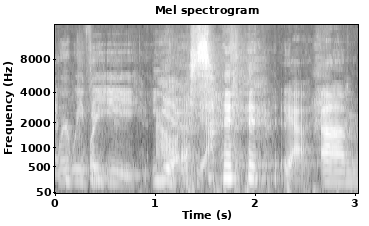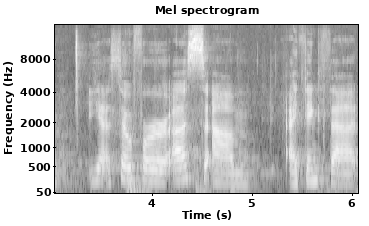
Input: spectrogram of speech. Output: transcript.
Where we VE? out, Yes. Yeah. yeah. Um, yeah. So for us, um, I think that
